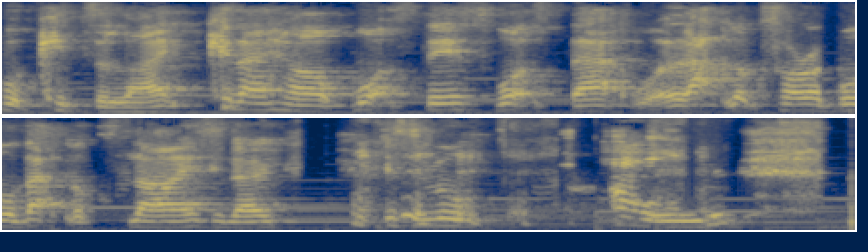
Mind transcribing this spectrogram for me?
what kids are like. Can I help? What's this? What's that? Well, that looks horrible. That looks nice. You know, just a real pain.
